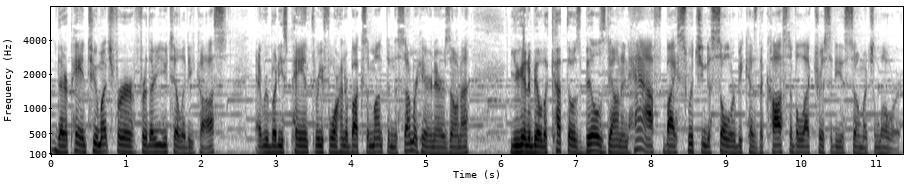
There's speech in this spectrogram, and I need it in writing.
they're paying too much for for their utility costs. Everybody's paying three four hundred bucks a month in the summer here in Arizona. You're going to be able to cut those bills down in half by switching to solar because the cost of electricity is so much lower.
